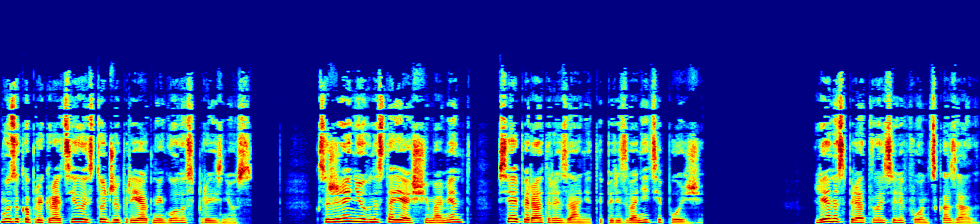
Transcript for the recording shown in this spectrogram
Музыка прекратилась, тот же приятный голос произнес. «К сожалению, в настоящий момент все операторы заняты, перезвоните позже». Лена спрятала телефон, сказала.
